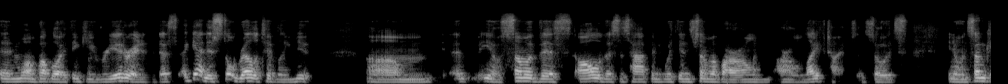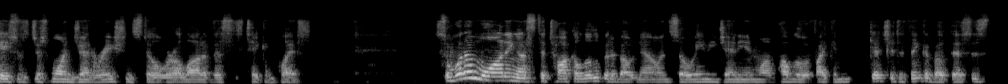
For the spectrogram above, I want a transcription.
and Juan Pablo, I think you reiterated this, again, is still relatively new. Um, you know, some of this, all of this has happened within some of our own, our own lifetimes. And so it's, you know, in some cases, just one generation still where a lot of this has taken place. So what I'm wanting us to talk a little bit about now, and so Amy, Jenny, and Juan Pablo, if I can get you to think about this, is,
